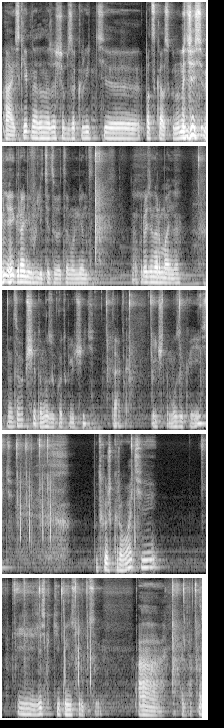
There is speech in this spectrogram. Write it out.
А, Escape надо нажать, чтобы закрыть э, подсказку. Но надеюсь, у меня игра не вылетит в этот момент. Так, вроде нормально. Надо вообще-то музыку отключить. Так, отлично, музыка есть. Подходишь к кровати, и есть какие-то инструкции. А, понятно.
